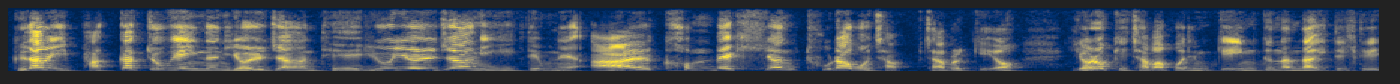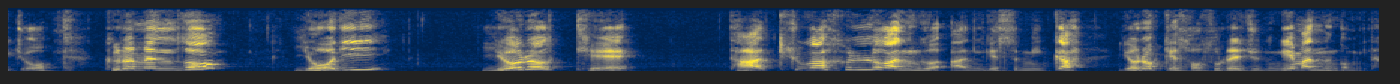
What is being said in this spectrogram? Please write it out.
그 다음에 이 바깥쪽에 있는 열장은 대류 열장이기 때문에 R 컨벡션 2라고 잡, 잡을게요. 이렇게 잡아버리면 게임 끝난다 이 뜻이 되겠죠. 그러면서 열이 이렇게 다 Q가 흘러가는 거 아니겠습니까? 이렇게 서술해 주는 게 맞는 겁니다.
